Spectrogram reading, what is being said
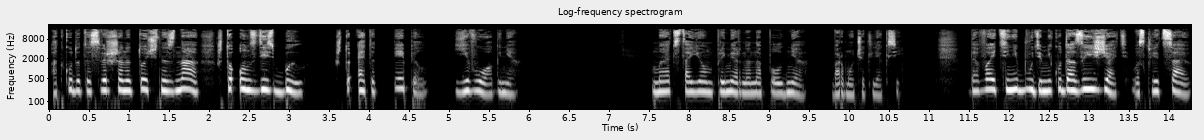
Откуда-то совершенно точно знаю, что он здесь был, что этот пепел — его огня. Мы отстаем примерно на полдня, бормочет Лексий. «Давайте не будем никуда заезжать!» — восклицаю.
